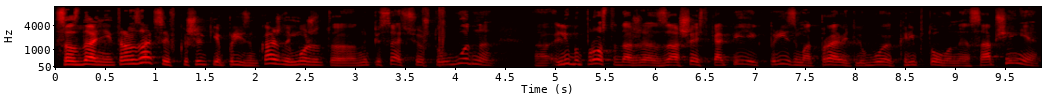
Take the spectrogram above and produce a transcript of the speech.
создании транзакции в кошельке призм каждый может э, написать все, что угодно, э, либо просто даже за 6 копеек призм отправить любое криптованное сообщение.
